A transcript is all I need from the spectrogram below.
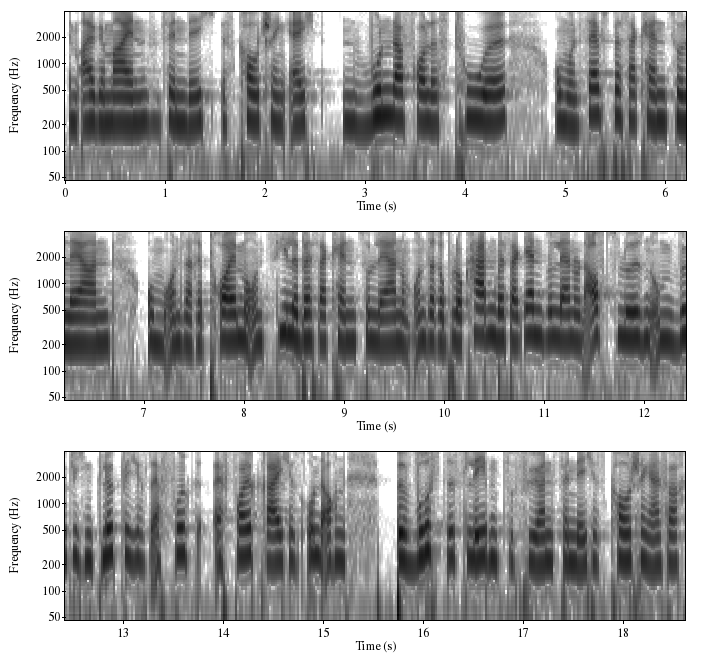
im Allgemeinen finde ich, ist Coaching echt ein wundervolles Tool, um uns selbst besser kennenzulernen, um unsere Träume und Ziele besser kennenzulernen, um unsere Blockaden besser kennenzulernen und aufzulösen, um wirklich ein glückliches, Erfolg, erfolgreiches und auch ein bewusstes Leben zu führen, finde ich, ist Coaching einfach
